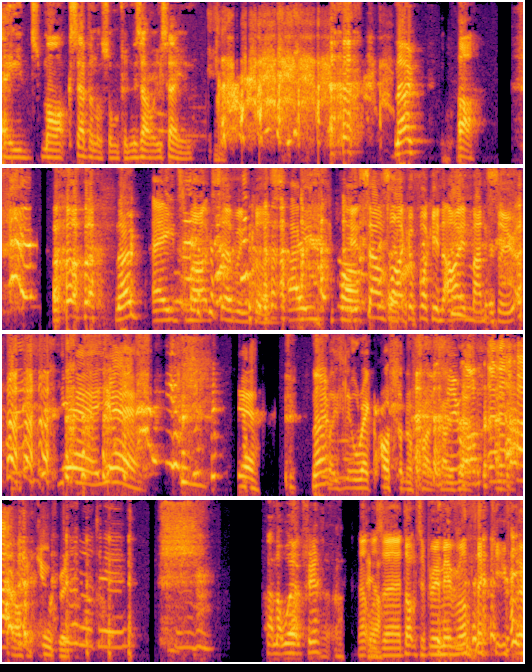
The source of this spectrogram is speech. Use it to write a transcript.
AIDS Mark Seven or something. Is that what you're saying? no. Ah. No? AIDS Mark 7, cuz. It sounds like a fucking Iron Man suit. Yeah, yeah, yeah. No? Got his little red cross on the front. goes out on. the children. Oh dear. That not work for you? That was uh, Dr. Broom, everyone. Thank you. For...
